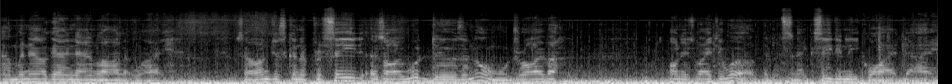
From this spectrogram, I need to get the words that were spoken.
and we're now going down Lilac Way. So I'm just going to proceed as I would do as a normal driver on his way to work, but it's an exceedingly quiet day.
